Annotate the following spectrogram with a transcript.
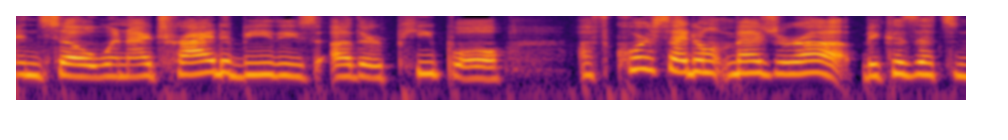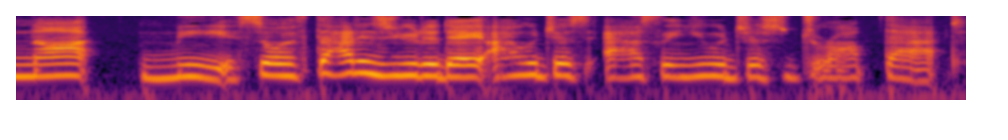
And so when I try to be these other people, of course I don't measure up because that's not me. So if that is you today, I would just ask that you would just drop that.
